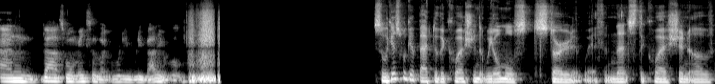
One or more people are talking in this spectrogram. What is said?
and that's what makes it like really really valuable. So I guess we'll get back to the question that we almost started it with, and that's the question of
